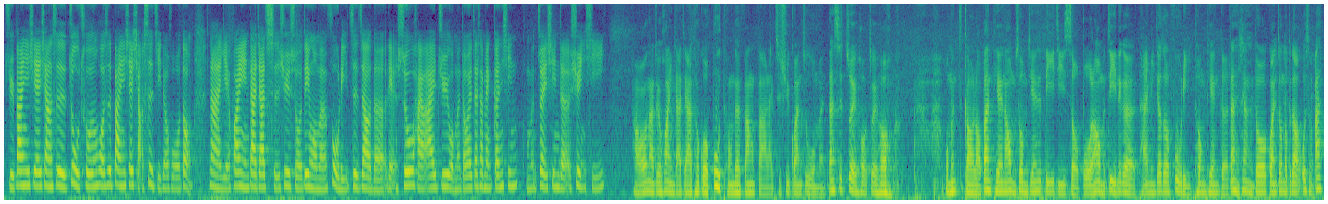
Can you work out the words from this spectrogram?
举办一些像是驻村或是办一些小市集的活动。那也欢迎大家持续锁定我们富里制造的脸书还有 IG，我们都会在上面更新我们最新的讯息。好，那就欢迎大家透过不同的方法来持续关注我们。但是最后，最后。我们搞了老半天，然后我们说我们今天是第一集首播，然后我们自己那个台名叫做“富里通天阁”，但很像很多观众都不知道为什么啊，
